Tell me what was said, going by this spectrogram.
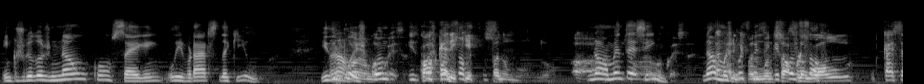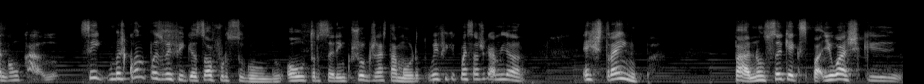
em que os jogadores não conseguem livrar-se daquilo. pá. E Não, depois, não, uma quando. coisa. E depois, Qualquer quando sofre- equipa no mundo. oh, Normalmente é não uma assim. Não, mas depois equipa o Benfica, sofre um quando golo, cai sempre um bocado. Sim, mas quando depois o Benfica sofre o segundo ou o terceiro em que o jogo já está morto, o Benfica começa a jogar melhor. É estranho, pá. Pá, não sei o que é que se passa. Eu acho que.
